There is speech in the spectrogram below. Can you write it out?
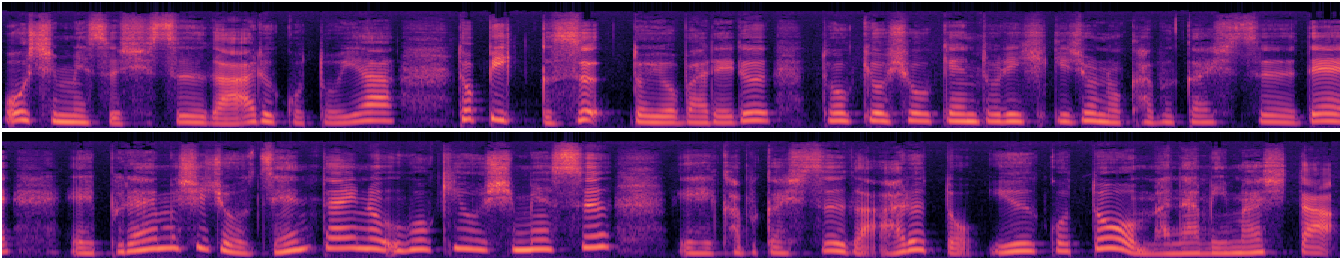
を示す指数があることや、トピックスと呼ばれる東京証券取引所の株価指数で、えープライム市場全体の動きを示す、えー株価指数があるということを学びました。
